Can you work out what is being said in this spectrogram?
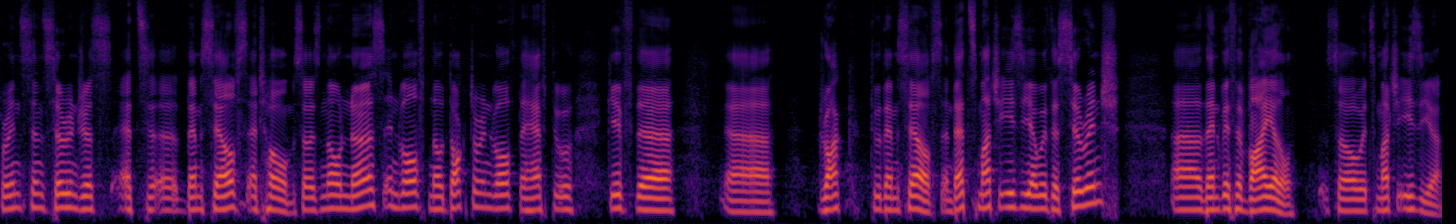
for instance, syringes at uh, themselves at home. So there's no nurse involved, no doctor involved. They have to give the uh, drug to themselves. And that's much easier with a syringe uh, than with a vial. So it's much easier.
